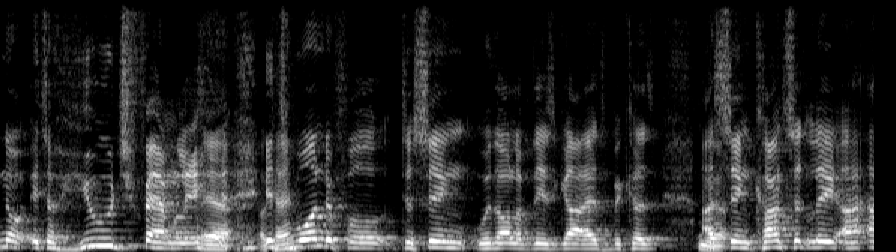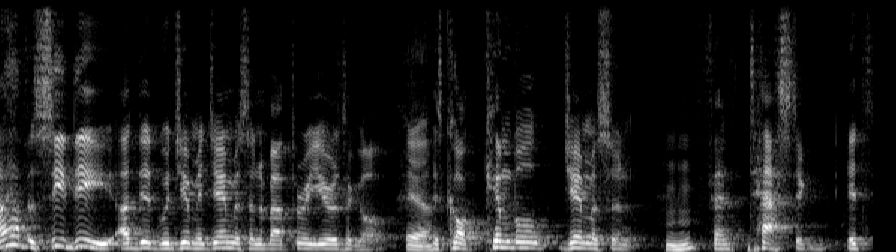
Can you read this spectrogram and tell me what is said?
No, it's a huge family. Yeah, okay. It's wonderful to sing with all of these guys because I sing constantly. I, I have a CD I did with Jimi Jamison about three years ago. Yeah. It's called Kimball Jamison. Mm-hmm. Fantastic. It's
